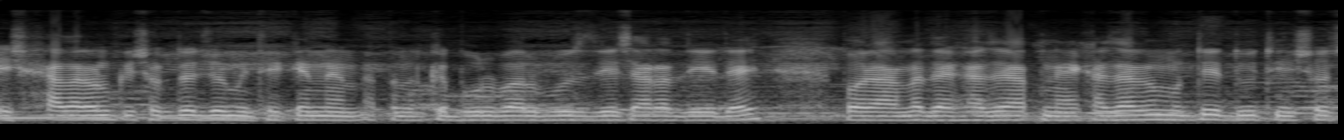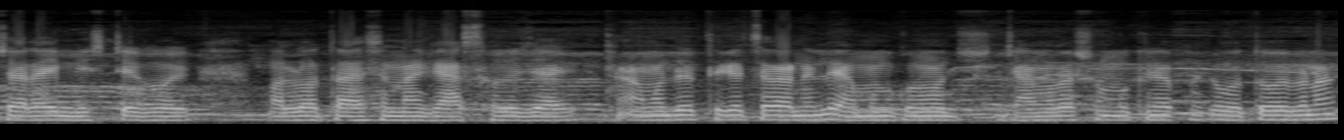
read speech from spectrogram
এই সাধারণ কৃষকদের জমি থেকে নেন। আপনাদেরকে ভুলভাল বুঝ দিয়ে চারা দিয়ে দেয়। পরে আমরা দেখা যায় আপনি এক হাজারের মধ্যে দুই তিনশো চারাই মিস্টেক হয়। বা লতা আসে না, গাছ হয়ে যায়। আমাদের থেকে চারা নিলে এমন কোনো ঝামেলার সম্মুখীন আপনাকে হতে হবে না।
